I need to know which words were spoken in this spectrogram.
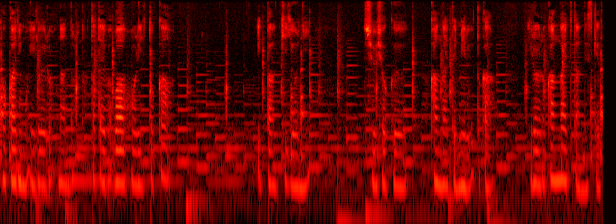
他にもいろいろなんだろうな例えばワーホリとか一般企業に就職考えてみるとかいろいろ考えてたんですけど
